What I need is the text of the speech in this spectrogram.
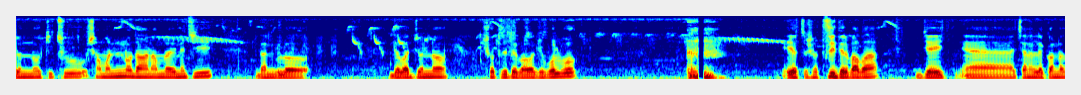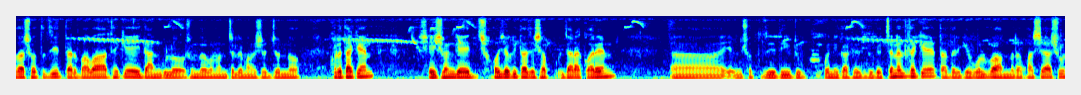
জন্য কিছু সামান্য দান আমরা এনেছি। দানগুলো দেওয়ার জন্য সত্যজিতের বাবাকে বলব। এই হচ্ছে সত্যজিতের বাবা, যেই চ্যানেলে কর্ণদার সত্যজিৎ, তার বাবা থেকে এই দানগুলো সুন্দরবন অঞ্চলের মানুষের জন্য করে থাকেন। সেই সঙ্গে সহযোগিতা যেসব যারা করেন সত্যজিৎ ইউটিউব কণিকা ফেসবুকের চ্যানেল থেকে তাদেরকে বলব, আপনারা পাশে আসুন,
